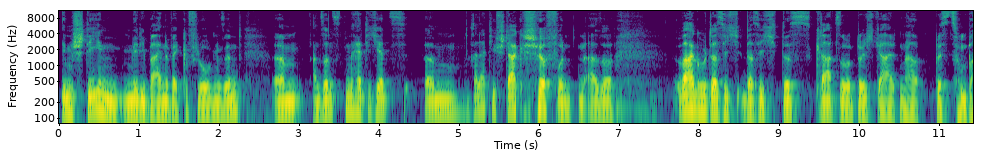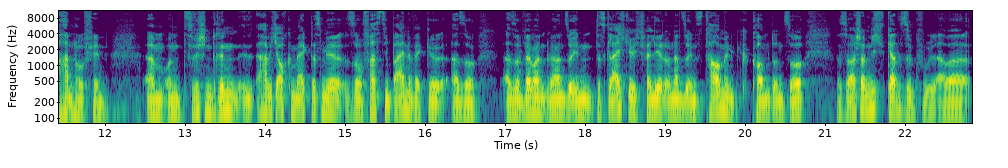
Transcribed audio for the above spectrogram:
im Stehen mir die Beine weggeflogen sind. Ähm, ansonsten hätte ich jetzt ähm, relativ starke Schürfwunden. Also war gut, dass ich, dass ich das gerade so durchgehalten habe bis zum Bahnhof hin. Ähm, und zwischendrin äh, habe ich auch gemerkt, dass mir so fast die Beine wegge, also also wenn man wenn man so in das Gleichgewicht verliert und dann so ins Taumeln kommt und so, das war schon nicht ganz so cool. Aber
